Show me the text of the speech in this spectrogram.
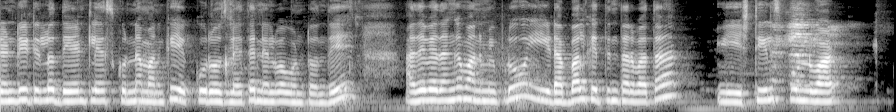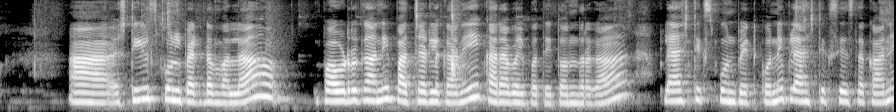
రెండింటిలో దేంట్లో వేసుకున్నా మనకి ఎక్కువ రోజులైతే నిల్వ ఉంటుంది. అదేవిధంగా మనం ఇప్పుడు ఈ డబ్బాలకు ఎత్తిన తర్వాత ఈ స్టీల్ స్పూన్లు వా స్టీల్ స్పూన్లు పెట్టడం వల్ల పౌడర్ కానీ పచ్చళ్ళు కానీ ఖరాబ్ అయిపోతాయి తొందరగా. ప్లాస్టిక్ స్పూన్ పెట్టుకొని ప్లాస్టిక్ సీసా కానీ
